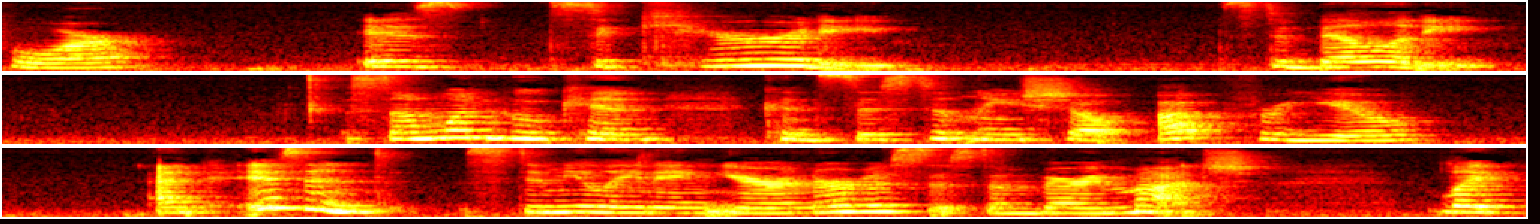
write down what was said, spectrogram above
for is security, someone who can consistently show up for you and isn't stimulating your nervous system very much. Like,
